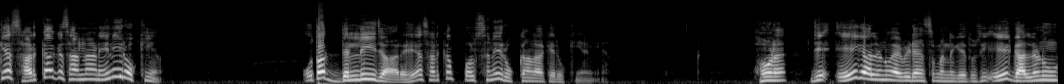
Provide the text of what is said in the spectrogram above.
ਕਿ ਸੜਕਾਂ ਕਿਸਾਨਾਂ ਨੇ ਨਹੀਂ ਰੋਕੀਆਂ। ਉਹ ਤਾਂ ਦਿੱਲੀ ਜਾ ਰਹੇ ਆ ਸੜਕਾਂ ਪੁਲਿਸ ਨੇ ਰੋਕਾਂ ਲਾ ਕੇ ਰੋਕੀਆਂ ਵੀਆਂ ਹੁਣ ਜੇ ਇਹ ਗੱਲ ਨੂੰ ਐਵੀਡੈਂਸ ਮੰਨ ਗਏ ਤੁਸੀਂ ਇਹ ਗੱਲ ਨੂੰ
